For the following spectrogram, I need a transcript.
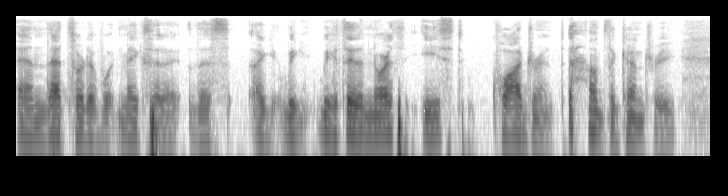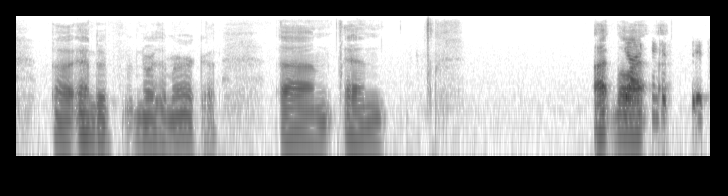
and that's sort of what makes it a, this. I, we we could say the northeast quadrant of the country uh, and of North America, um, and I, well, yeah, I think it's it's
